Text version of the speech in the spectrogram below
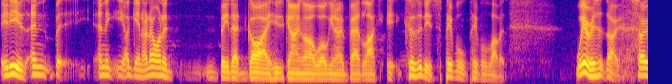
It is, and but and again, I don't want to be that guy who's going, oh well, you know, bad luck, because it, it is. People people love it. Where is it though? So,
